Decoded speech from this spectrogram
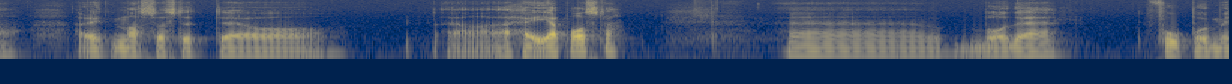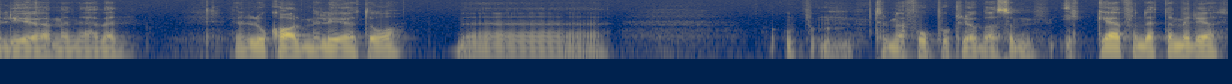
har gitt masse støtte og ja, heier på oss. da. Eh, både fotballmiljøet, men even lokalmiljøet òg. Eh, til og med fotballklubber som ikke er fra dette miljøet,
